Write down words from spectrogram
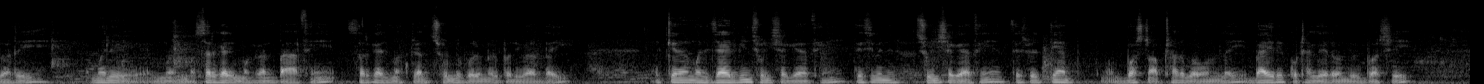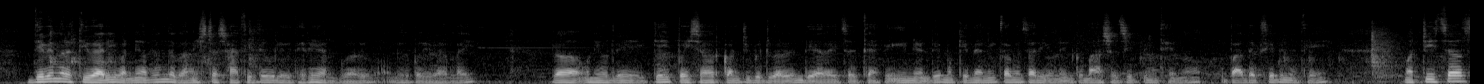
गरे। मैले सरकारी मकान पाएको थिएँ। सरकारी मकान छोड्नु पऱ्यो मेरो परिवारलाई। किनभने मैले जाहिर पनि छोडिसकेका थिएँ। त्यसै पनि छोडिसकेका थिएँ। त्यसपछि त्यहाँ बस्न अप्ठ्यारो भयो उनलाई। बाहिरै कोठा लिएर उनीहरू बसे। देवेन्द्र तिवारी भन्ने अत्यन्त घनिष्ठ साथी थियो। उसले धेरै हेल्प गर्यो मेरो परिवारलाई। र उनीहरूले केही पैसाहरू कन्ट्रिब्युट गरेर पनि दिएर रहेछ त्यहाँको युनियनले। म किनभने कर्मचारी युनियनको महासचिव पनि थिएँ म। उपाध्यक्ष पनि थिएँ। टिचर्स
